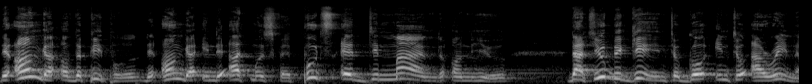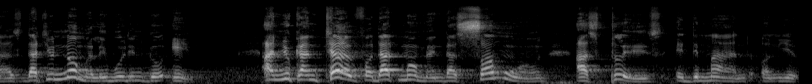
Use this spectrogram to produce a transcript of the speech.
The hunger of the people, the hunger in the atmosphere, puts a demand on you that you begin to go into arenas that you normally wouldn't go in. And you can tell for that moment that someone has placed a demand on you.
